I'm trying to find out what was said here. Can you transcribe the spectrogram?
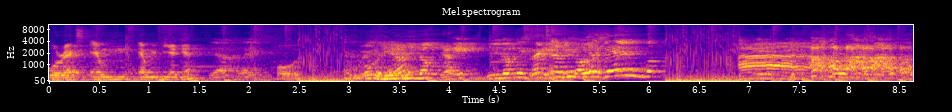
Oh, Rex M- MVP again? Yeah, like... Oh, Oh, here? yeah. You look is... again! Ah.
